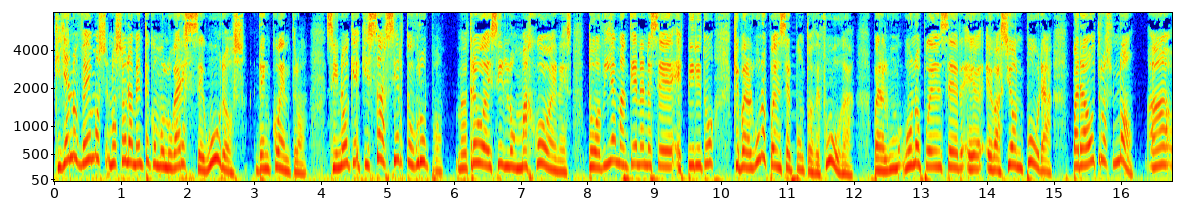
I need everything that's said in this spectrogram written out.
que ya nos vemos no solamente como lugares seguros de encuentro, sino que quizás ciertos grupos, me atrevo a decir los más jóvenes, todavía mantienen ese espíritu que para algunos pueden ser puntos de fuga, para algunos pueden ser eh, evasión pura, para otros no. Ah,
